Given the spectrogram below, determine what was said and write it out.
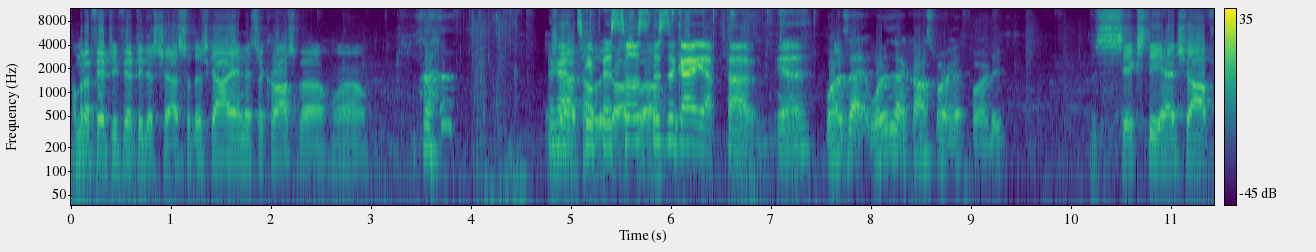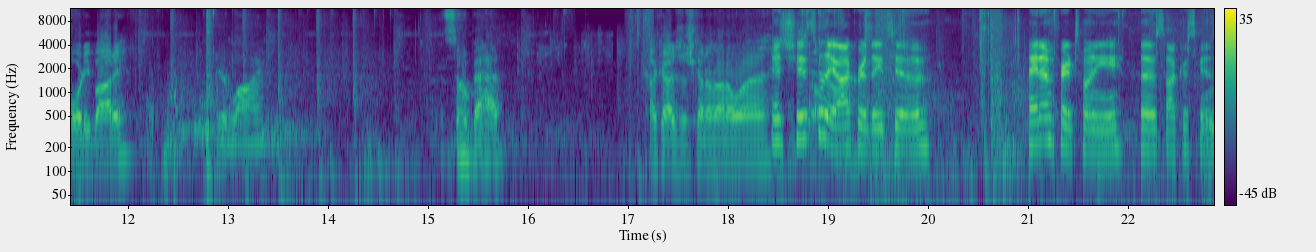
I'm gonna 50-50 this chest with this guy, and it's a crossbow. Wow. I got two pistols. crossbow. There's a guy up top. Yeah. what is that? What is that crossbow hit for, dude? 60 headshot, 40 body. You're lying. It's so bad. That guy's just gonna run away. It shoots really awkwardly too. I Hit him for 20, the soccer skin.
